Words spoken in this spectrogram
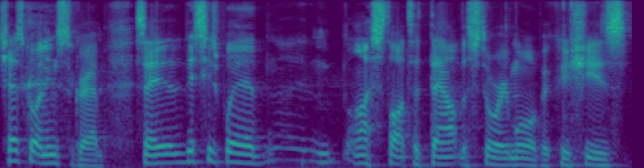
She has got an Instagram. So this is where I start to doubt the story more because she's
